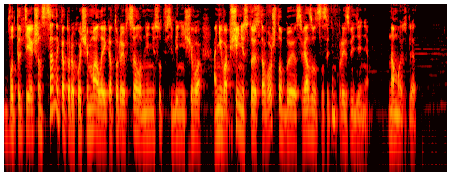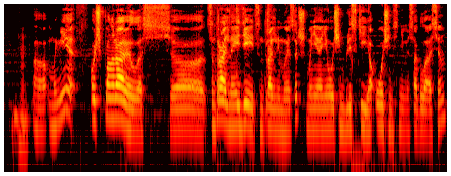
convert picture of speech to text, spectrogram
вот эти экшн-сцены, которых очень мало и которые в целом не несут в себе ничего, они вообще не стоят того, чтобы связываться с этим произведением, на мой взгляд. А, Мне очень понравилась э, центральная идея и центральный месседж. Мне они очень близки, я очень с ними согласен.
